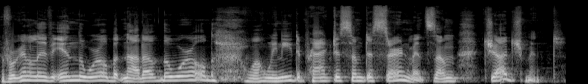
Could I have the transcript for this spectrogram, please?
if we're going to live in the world but not of the world, well, we need to practice some discernment, some judgment.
